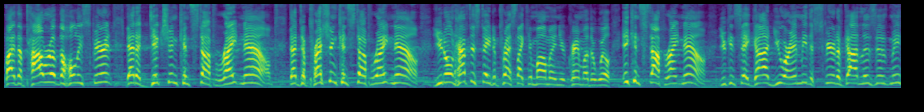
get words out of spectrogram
By the power of the Holy Spirit, that addiction can stop right now. That depression can stop right now. You don't have to stay depressed like your mama and your grandmother will. It can stop right now. You can say, God, you are in me. The Spirit of God lives with me.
